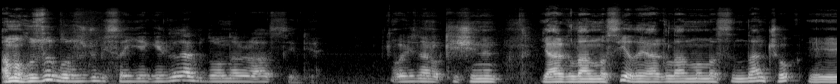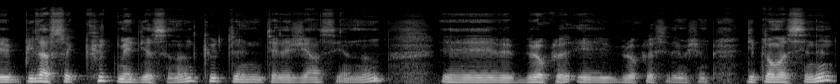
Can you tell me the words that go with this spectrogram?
Ama huzur bozucu bir sayıya girdiler. Bu da onları rahatsız ediyor. O yüzden o kişinin yargılanması ya da yargılanmamasından çok e, bilhassa Kürt medyasının, Kürt intelijansiyonun, e, bürokra, e, bürokrasi demişim, diplomasinin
